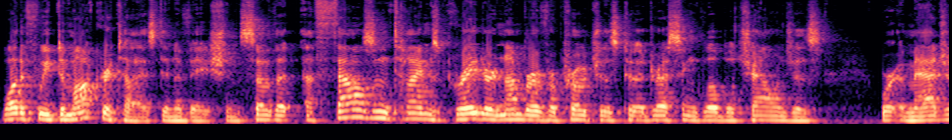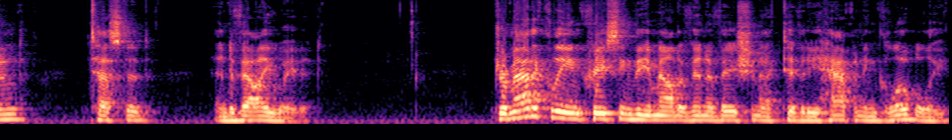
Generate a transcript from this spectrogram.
What if we democratized innovation so that a thousand times greater number of approaches to addressing global challenges were imagined, tested, and evaluated? Dramatically increasing the amount of innovation activity happening globally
